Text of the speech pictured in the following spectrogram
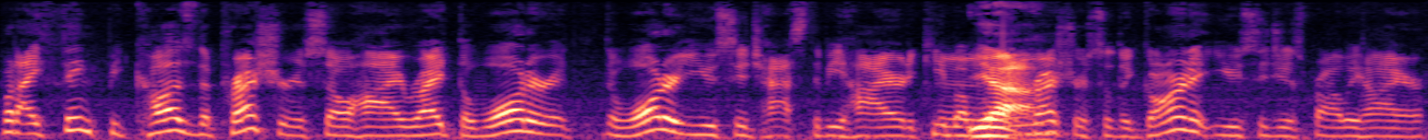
But I think because the pressure is so high, right? The water, the water usage has to be higher to keep up Yeah. with the pressure. So the garnet usage is probably higher.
